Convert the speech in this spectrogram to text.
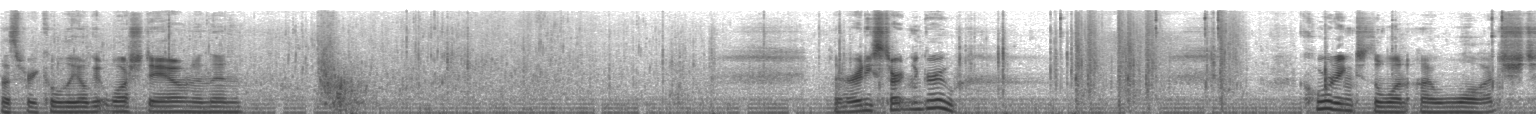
That's pretty cool. They all get washed down and then already starting to grow. According to the one I watched,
